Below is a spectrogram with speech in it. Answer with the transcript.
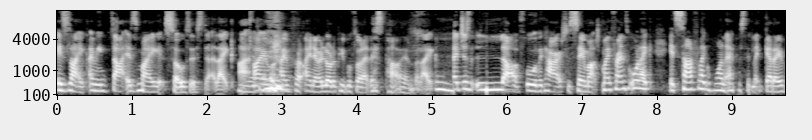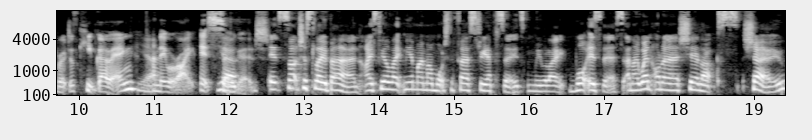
is like. I mean, that is my soul sister. Like I, I, I, I know a lot of people feel like this about him, but like I just love all the characters so much. My friends were all like, "It's sad for like one episode. Like get over it. Just keep going." Yeah. And they were right. It's so Yeah. good. It's such a slow burn. I feel like me and my mum watched the first three episodes and we were like, what is this? And I went on a Sherlock's show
